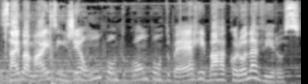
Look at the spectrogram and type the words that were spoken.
Saiba mais em g1.com.br barra coronavírus.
